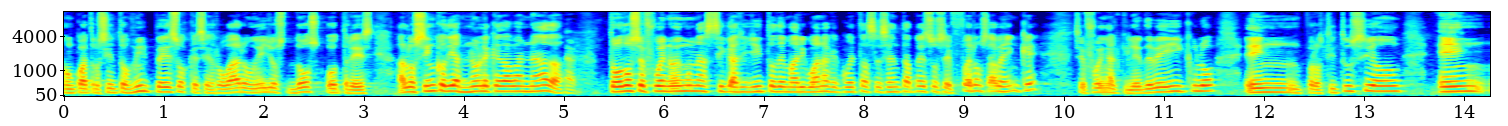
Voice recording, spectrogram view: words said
con 400 mil pesos que se robaron ellos dos o tres. A los cinco días no le quedaba nada. Todo se fue, no en un cigarrillito de marihuana que cuesta 60 pesos, se fueron, ¿sabes en qué? Se fue en alquiler de vehículos, en prostitución, en,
